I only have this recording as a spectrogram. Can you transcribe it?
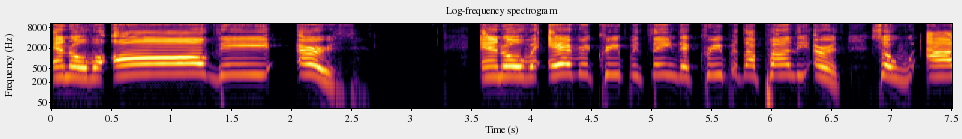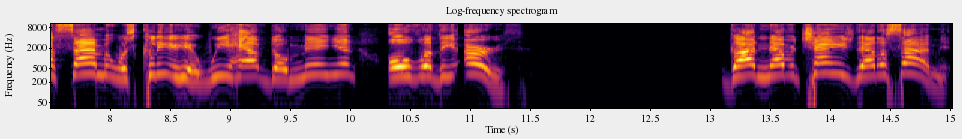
and over all the earth and over every creeping thing that creepeth upon the earth. So our assignment was clear here. We have dominion over the earth. God never changed that assignment.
